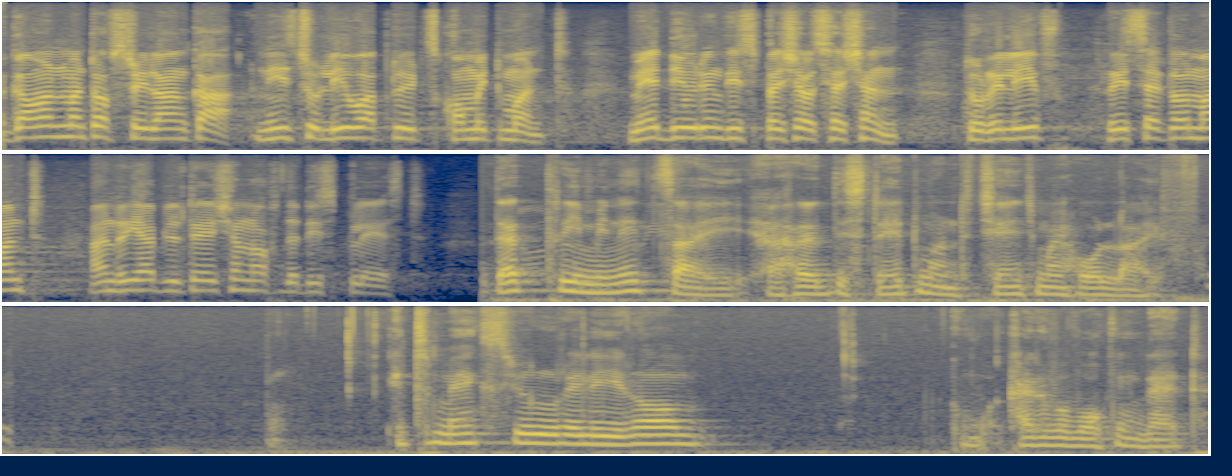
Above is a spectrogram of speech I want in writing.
The government of Sri Lanka needs to live up to its commitment made during this special session to relief, resettlement and rehabilitation of the displaced. That three minutes I heard this statement changed my whole life. It makes you really, you know, kind of a walking dead.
